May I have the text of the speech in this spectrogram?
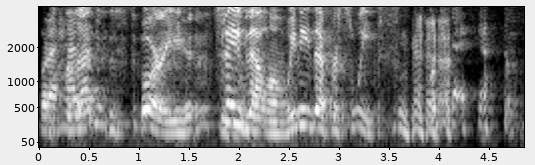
but I had. that's a story. Save that one. We need that for sweeps. okay.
